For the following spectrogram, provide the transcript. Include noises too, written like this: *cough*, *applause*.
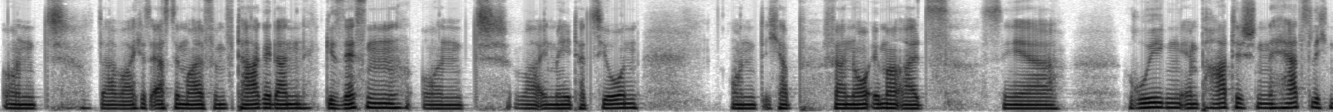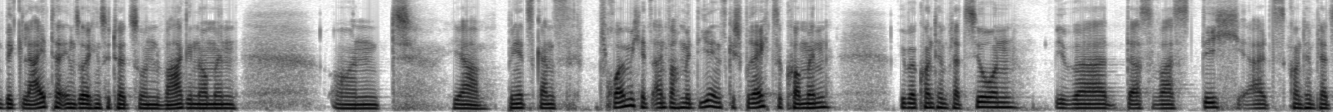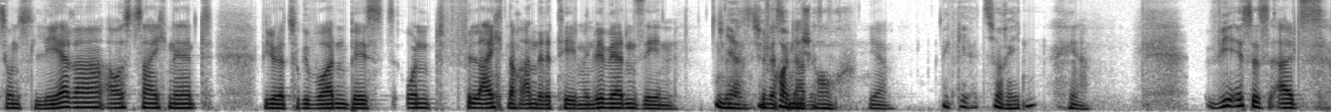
Und da war ich das erste Mal fünf Tage dann gesessen und war in Meditation. Und ich habe Fernand immer als sehr ruhigen, empathischen, herzlichen Begleiter in solchen Situationen wahrgenommen. Und ja, bin jetzt ganz, freue mich jetzt einfach mit dir ins Gespräch zu kommen über Kontemplation, über das, was dich als Kontemplationslehrer auszeichnet, wie du dazu geworden bist und vielleicht noch andere Themen. Wir werden sehen. Schön, ja, schön, ich freue mich auch, ja. mit dir zu reden. Ja. Wie ist es als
